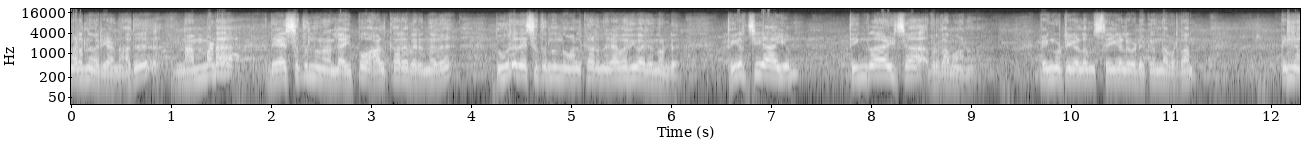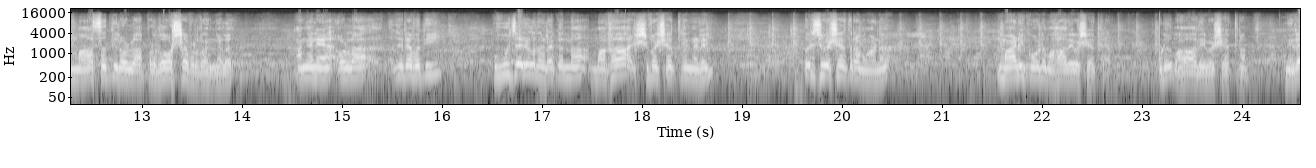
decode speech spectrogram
നടന്നു വരികയാണ്. അത് നമ്മുടെ ദേശത്തു നിന്നല്ല ഇപ്പോൾ ആൾക്കാർ വരുന്നത് ദൂരദേശത്തു നിന്നും ആൾക്കാർ നിരവധി വരുന്നുണ്ട്. തീർച്ചയായും തിങ്കളാഴ്ച വ്രതമാണ്. പെൺകുട്ടികളും സ്ത്രീകളും എടുക്കുന്ന വ്രതം പിന്നെ മാസത്തിലുള്ള പ്രദോഷ വ്രതങ്ങൾ അങ്ങനെ ഉള്ള നിരവധി പൂജകൾ നടക്കുന്ന മഹാശിവക്ഷേത്രങ്ങളിൽ ഒരു ശിവക്ഷേത്രമാണ് മാണിക്കോട് മഹാദേവ ക്ഷേത്രം. ഇവിടെ മഹാദേവ ക്ഷേത്രം നിര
